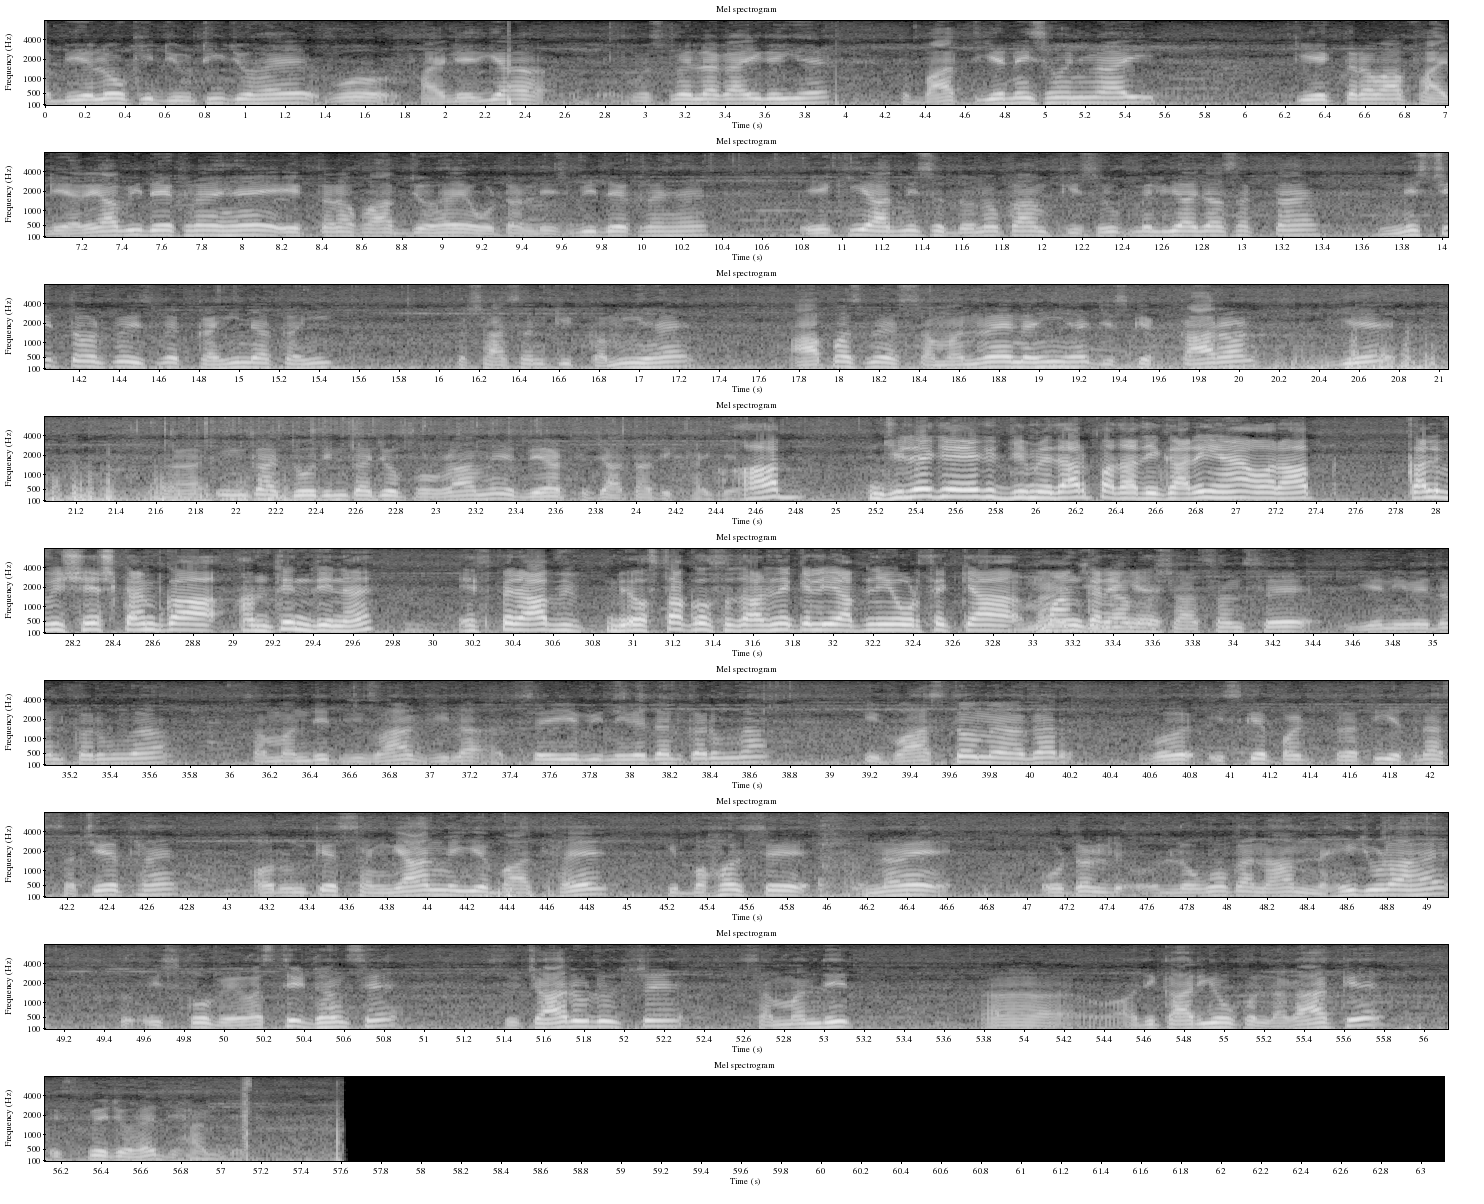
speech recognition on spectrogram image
बी की ड्यूटी जो है, वो फाइलेरिया उसमें लगाई गई है। तो बात ये नहीं समझ में आई कि एक तरफ़ आप फाइलेरिया भी देख रहे हैं, एक तरफ़ आप जो है वोटर लिस्ट भी देख रहे हैं। एक ही आदमी से दोनों काम किस रूप में लिया जा सकता है? निश्चित तौर पर इसमें कहीं ना कहीं प्रशासन की कमी है। आपस में समन्वय नहीं है, जिसके कारण ये इनका दो दिन का जो प्रोग्राम है, व्यर्थ जाता दिखाई दे आप ज़िले के एक जिम्मेदार पदाधिकारी हैं और आप कल विशेष कैंप का अंतिम दिन है। इस पर आप व्यवस्था को सुधारने के लिए अपनी ओर से क्या मांग करेंगे? प्रशासन से ये निवेदन करूँगा संबंधित विभाग जिला से ये भी निवेदन करूँगा कि वास्तव में अगर वो इसके प्रति इतना सचेत हैं और उनके संज्ञान में ये बात है कि बहुत से नए होटल लोगों का नाम नहीं जुड़ा है तो इसको व्यवस्थित ढंग से सुचारू रूप से संबंधित अधिकारियों को लगा के इस पर जो है ध्यान दें।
